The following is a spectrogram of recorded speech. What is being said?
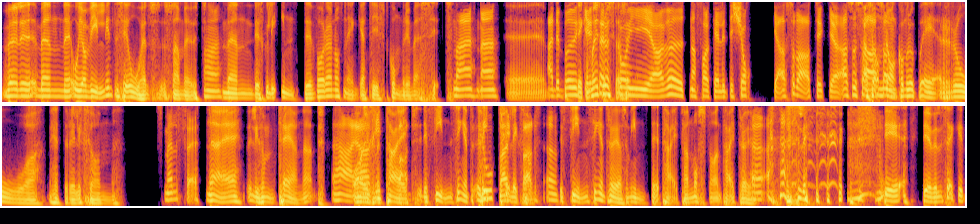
men, men, och jag vill inte se ohälsosam ut. Nej. Men det skulle inte vara något negativt komedimässigt. Nej, nej. Eh, det brukar det ju se skojigare ut när folk är lite tjocka sådär, tycker jag. Alltså, så alltså om som... någon kommer upp och är rå, heter det liksom Smällfet? Nej, liksom tränad. Aha, ja, liksom tight. Det finns ingen rippad, liksom. Det finns ingen tröja som inte är tight, så han måste ha en tight tröja. det, det är väl säkert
